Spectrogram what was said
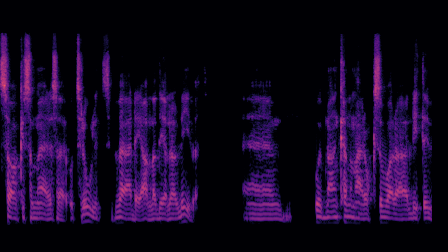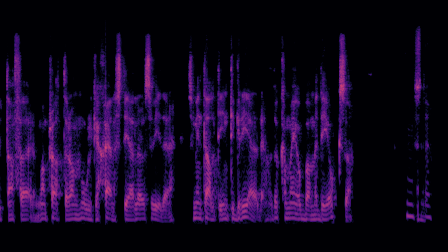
saker som är så otroligt värda i alla delar av livet. Eh, och ibland kan de här också vara lite utanför. Man pratar om olika själsdelar och så vidare som inte alltid är integrerade. Och då kan man jobba med det också. Just det.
